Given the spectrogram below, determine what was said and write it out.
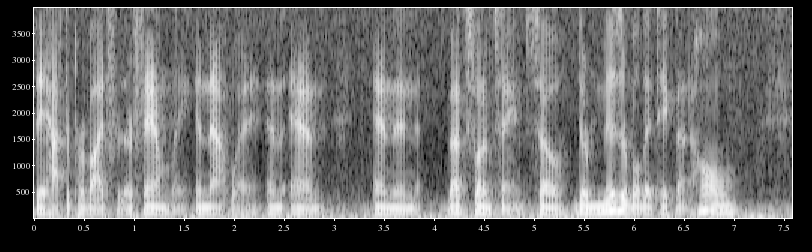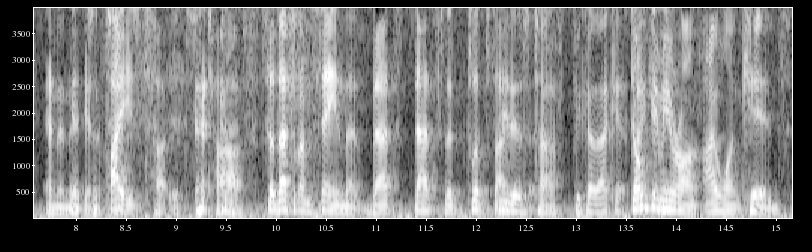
they have to provide for their family in that way. And and and then that's what i'm saying. So they're miserable. They take that home and then they It's get in fights it's it's tough. so that's what i'm saying that that's that's the flip side It is tough because I can. don't I get can me make- wrong i want kids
